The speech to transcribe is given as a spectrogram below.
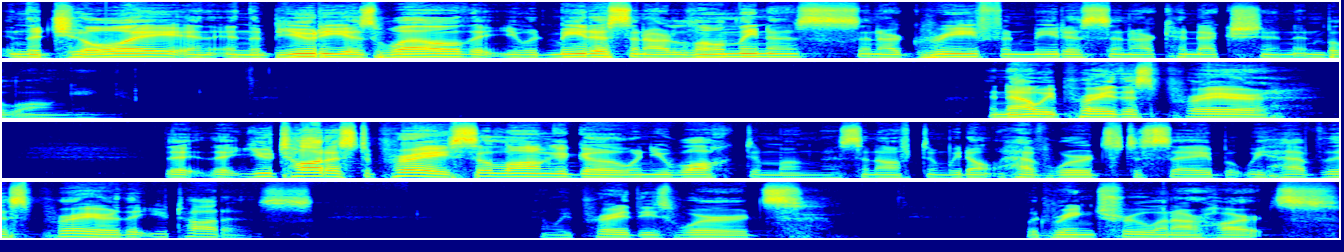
in the joy and, and the beauty as well, that you would meet us in our loneliness and our grief and meet us in our connection and belonging. And now we pray this prayer that, that you taught us to pray so long ago when you walked among us. And often we don't have words to say, but we have this prayer that you taught us. And we pray these words would ring true in our hearts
